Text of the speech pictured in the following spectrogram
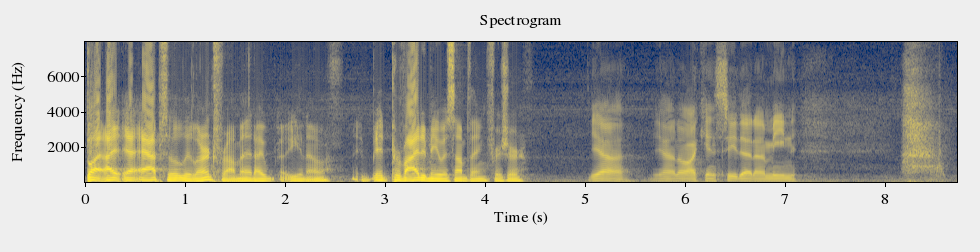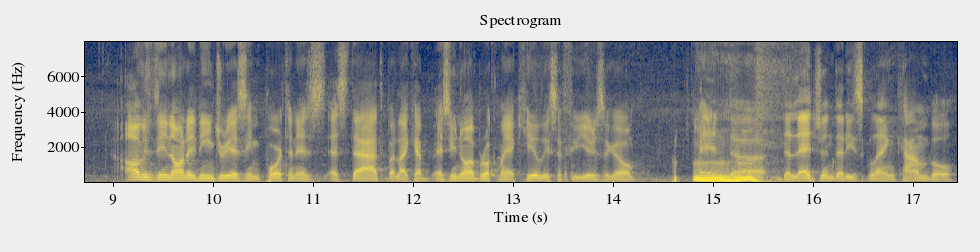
but I, I absolutely learned from it. I you know it, it provided me with something for sure. Yeah, yeah, no, I can see that. I mean, obviously not an injury as important as, as that, but like as you know, I broke my Achilles a few years ago, and uh, the legend that is Glenn Campbell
